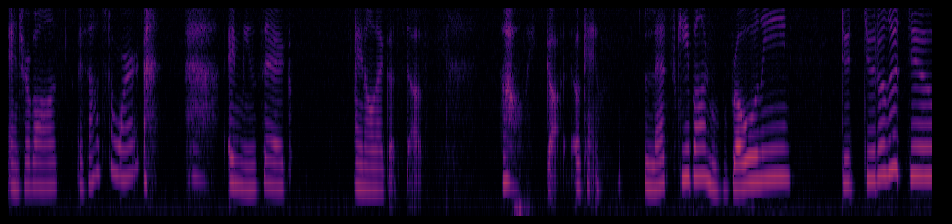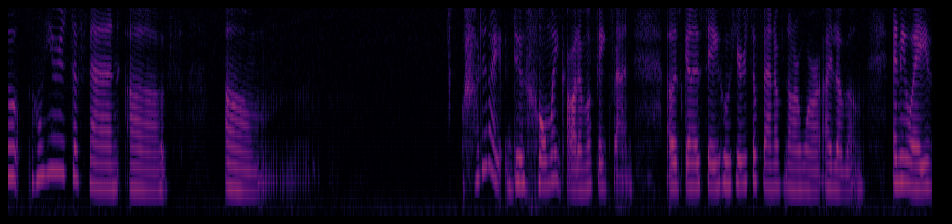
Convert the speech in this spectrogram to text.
intervals. Is that the word? In music and all that good stuff. Oh. Okay. Let's keep on rolling. Do do do do do. Who here is a fan of um how did I do? Oh my god, I'm a fake fan. I was gonna say who here's a fan of Nardwuar. I love him. Anyways,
